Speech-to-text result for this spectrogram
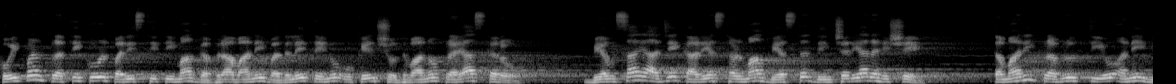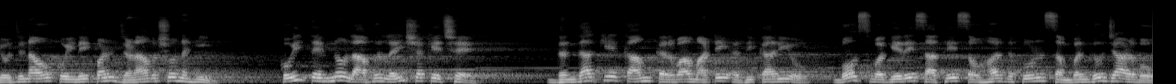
કોઈ પણ પ્રતિકૂળ પરિસ્થિતિમાં ગભરાવાને બદલે તેનો ઉકેલ શોધવાનો પ્રયાસ કરો. વ્યવસાય આજે કાર્યસ્થળમાં વ્યસ્ત દિનચર્યા રહેશે. તમારી પ્રવૃત્તિઓ અને યોજનાઓ કોઈને પણ જણાવશો નહીં. કોઈ તેમનો લાભ લઈ શકે છે. ધંધાકીય કામ કરવા માટે અધિકારીઓ, બોસ વગેરે સાથે સૌહાર્દપૂર્ણ સંબંધો જાળવો.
